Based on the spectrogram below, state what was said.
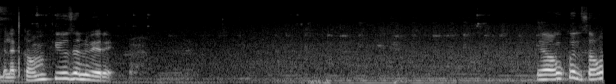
మళ్ళీ కన్ఫ్యూజన్ వేరే. అంకుల్ సౌండ్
